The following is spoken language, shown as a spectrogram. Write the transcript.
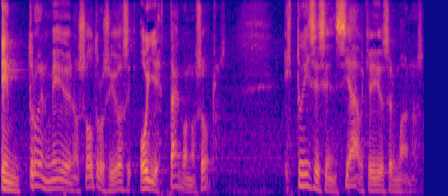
entró en medio de nosotros y Dios hoy está con nosotros. Esto es esencial, queridos hermanos,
